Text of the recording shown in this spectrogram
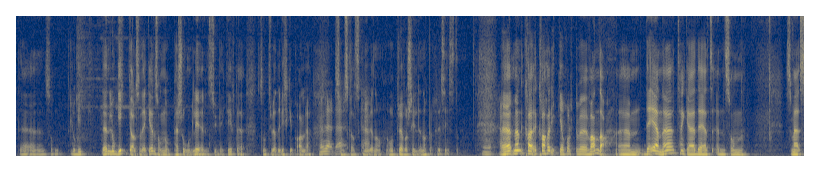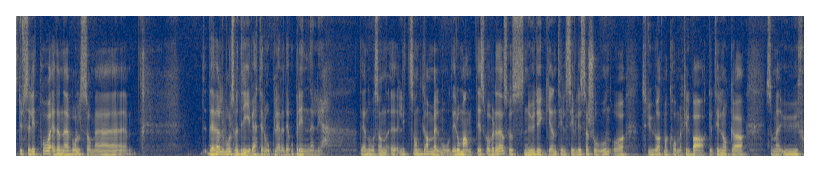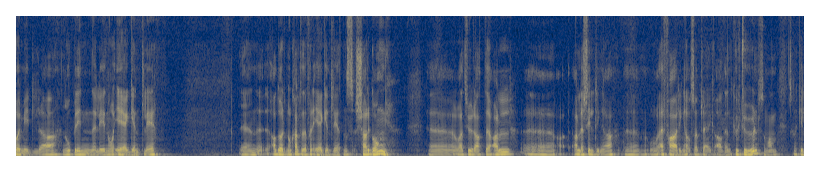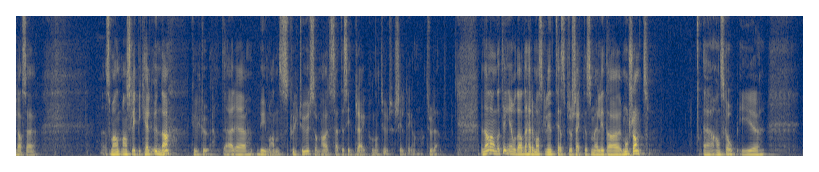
Det er en sånn logikk. Det er en logikk, altså. Det er ikke en sånn personlig subjektivt. Det, sånn tror jeg det virker på alle det, det, som skal skrive noe, og prøve å skildre noe presist. Ja. Eh, Men hva, hva har ikke holdt vann, da? Um, Det ene tenker jeg det er et, en sånn som jeg stusser litt på, er denne voldsomme Det voldsomme drivet etter å oppleve det opprinnelige. Det er noe sånn, eh, litt sånn gammelmodig romantisk over det. Å skulle snu ryggen til sivilisasjon og tro at man kommer tilbake til noe som er uformidla, noe opprinnelig, noe egentlig. Adorno kalte det for egentlighetens sjargong. Eh, og jeg tror at all, eh, alle skildringer eh, og erfaringer også er prega av den kulturen, så man skal ikke la seg så man, man slipper ikke helt unna kulturen. Det er bymannens kultur som har satt sitt preg på naturskildringene, tror jeg. Men den andre ting er jo da det her maskulinitetsprosjektet som er litt morsomt. Han skal opp i,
